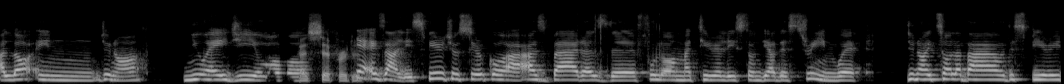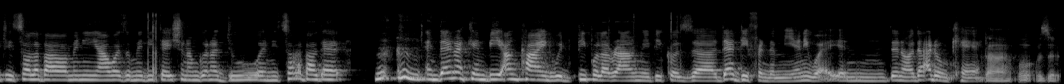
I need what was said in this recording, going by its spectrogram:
a lot in you know new agey or As separated. yeah, exactly. Spiritual circle are as bad as the full-on materialist on the other stream, where you know it's all about the spirit. It's all about how many hours of meditation I'm gonna do, and it's all about that. and then I can be unkind with people around me because uh, they're different than me anyway, and you know I don't care. Uh, what was it?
